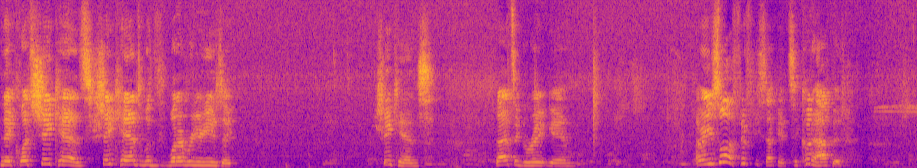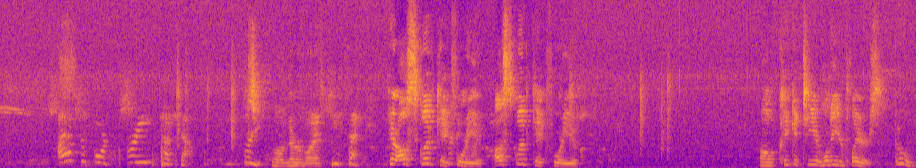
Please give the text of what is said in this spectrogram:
Nick, let's shake hands. Shake hands with whatever you're using. Shake hands. That's a great game. I mean, you still have 50 seconds. It could happen. I have to score three touchdowns. Three. Oh, never mind. Here, I'll squib kick for you. I'll squib kick for you. I'll kick it to your one of your players. Boom.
